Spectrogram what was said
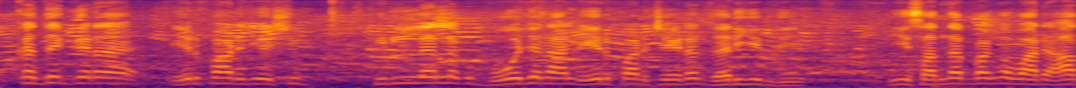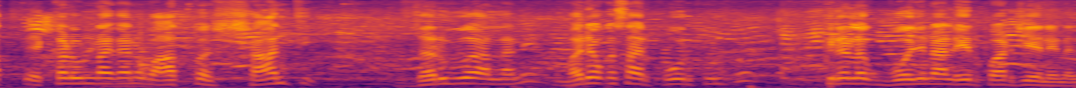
ఒక్క దగ్గర ఏర్పాటు చేసి పిల్లలకు భోజనాలు ఏర్పాటు చేయడం జరిగింది. ఈ సందర్భంగా వారి ఆత్మ ఎక్కడున్నా కానీ ఆత్మ శాంతి జరగాలని మరొకసారి కోరుకుంటూ పిల్లలకు భోజనాలు ఏర్పాటు చేయనది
